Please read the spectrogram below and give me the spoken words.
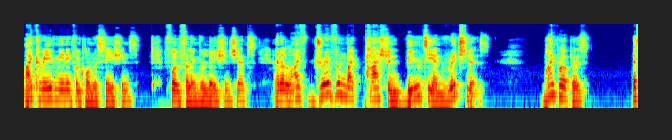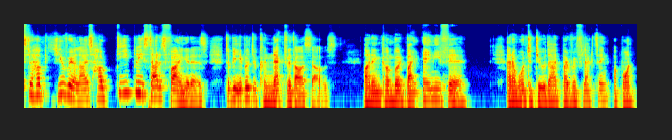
I crave meaningful conversations fulfilling relationships, and a life driven by passion, beauty, and richness. My purpose is to help you realize how deeply satisfying it is to be able to connect with ourselves, unencumbered by any fear. And I want to do that by reflecting upon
